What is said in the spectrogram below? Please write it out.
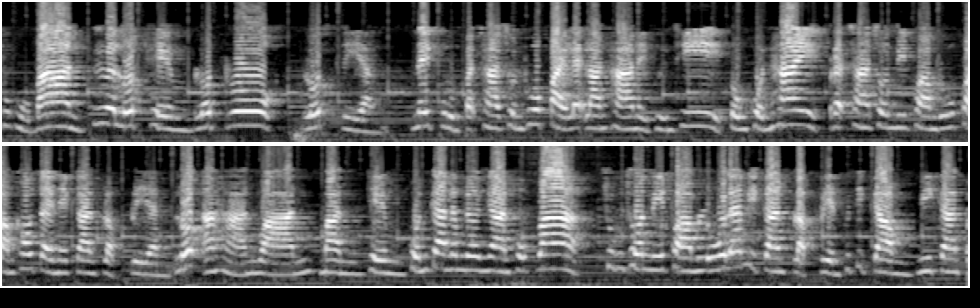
ทุกหมู่บ้าน เพื่อลดเค็ม ลดโรค ลดเสี่ยง ในกลุ่มประชาชนทั่วไปและร้านค้าในพื้นที่ ส่งผลให้ประชาชนมีความรู้ความเข้าใจในการปรับเปลี่ยน ลดอาหารหวาน มันเค็ม ผลการดำเนินงานพบว่าชุมชนมีความรู้และมีการปรับเปลี่ยนพฤติกรรม มีการป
